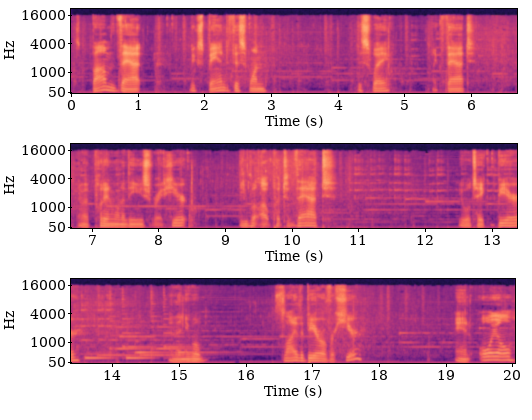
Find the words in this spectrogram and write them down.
Let's bomb that. Expand this one this way, like that. I'm to put in one of these right here. You will output to that. You will take beer. And then you will fly the beer over here. And oil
